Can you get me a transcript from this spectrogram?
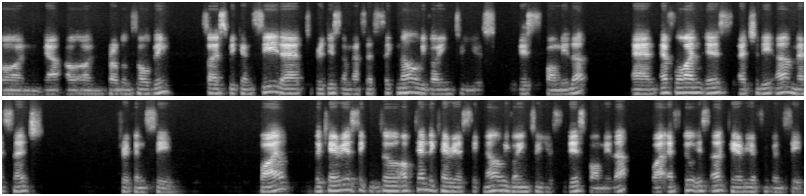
on yeah, our on problem solving. So as we can see that to produce a message signal, we're going to use this formula. And F1 is actually a message frequency. While the carrier signal, to obtain the carrier signal, we're going to use this formula, while F2 is a carrier frequency.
